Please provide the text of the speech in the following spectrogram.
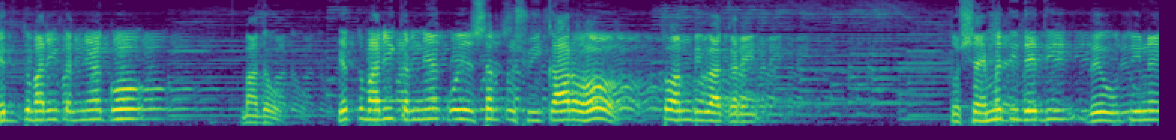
यदि तुम्हारी कन्या को, माधव, यदि तुम्हारी कन्या को ये शर्त स्वीकार हो तो हम विवाह करें। तो सहमति दे दी देवहूति ने।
